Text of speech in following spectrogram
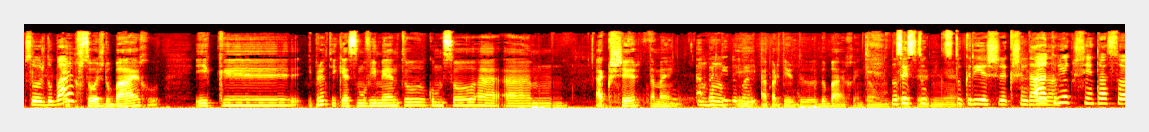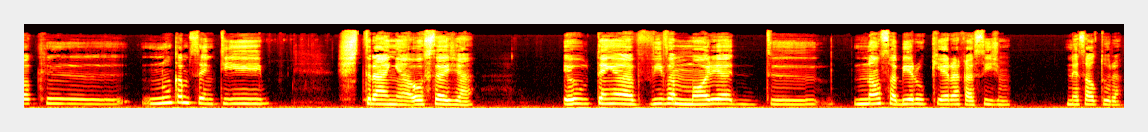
Pessoas do bairro? pessoas do bairro e que, e pronto, e que esse movimento começou a, a, a crescer também A partir do e, bairro. a partir do, do bairro. Então, Não sei se é tu, a minha- se tu querias acrescentar. Ah, queria acrescentar só que nunca me senti estranha, ou seja, eu tenho a viva memória de não saber o que era racismo nessa altura.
